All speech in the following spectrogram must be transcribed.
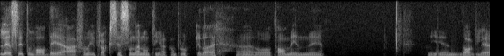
lese litt om hva det er for noe i praksis. Om det er noen ting jeg kan plukke der eh, og ta med inn i, i en daglig,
